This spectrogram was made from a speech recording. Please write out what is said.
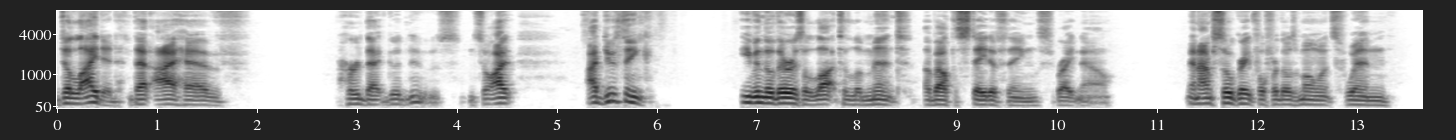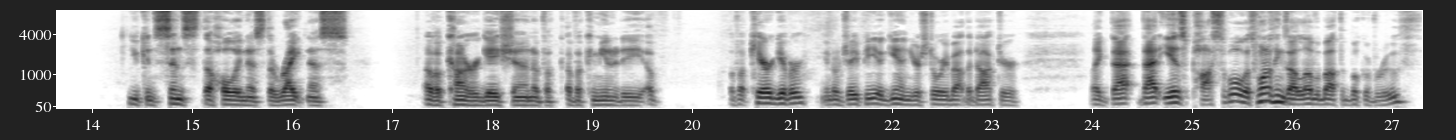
delighted that I have heard that good news. And so I I do think even though there is a lot to lament about the state of things right now, and I'm so grateful for those moments when you can sense the holiness, the rightness of a congregation, of a, of a community, of, of a caregiver. You know, JP, again, your story about the doctor, like that, that is possible. It's one of the things I love about the book of Ruth.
